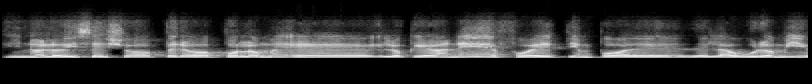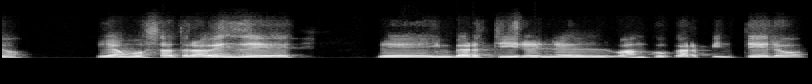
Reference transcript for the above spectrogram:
y no lo hice yo, pero por lo, eh, lo que gané fue tiempo de, laburo mío, digamos, a través de, invertir en el banco carpintero.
